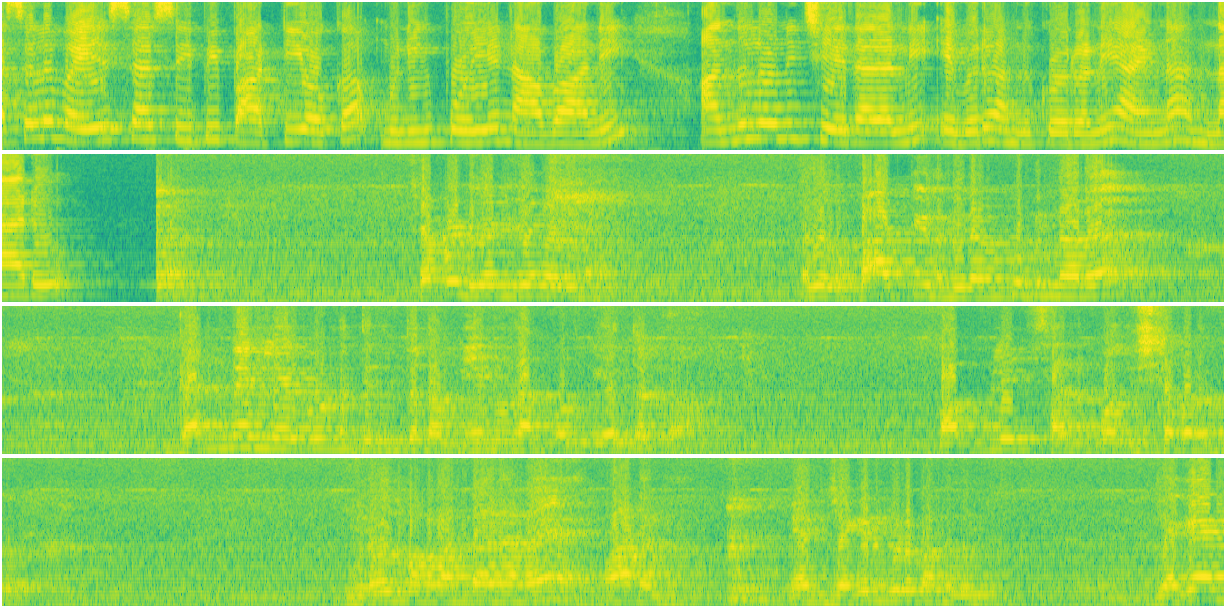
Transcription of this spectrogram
అసలు వైఎస్ఆర్సీపీ పార్టీ ఒక మునిగిపోయే నావా అని అందులోని చేరాలని ఎవరు అనుకోరని ఆయన అన్నారు. చెప్పండి పార్టీని మీరు అనుకుంటున్నారా? గన్మెన్ లేకుండా తిరుగుతున్నాం నేను నా కొడుకు ఎందుకు? పబ్లిక్ సరిపోదు ఇష్టపడదు. ఈరోజు మనం అంటానే మాటలు. నేను జగన్ కూడా మనకు జగన్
